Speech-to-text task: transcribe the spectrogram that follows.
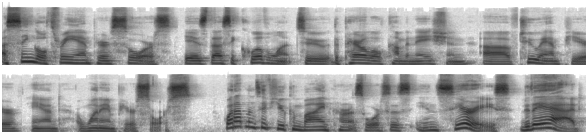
A single 3 ampere source is thus equivalent to the parallel combination of 2 ampere and a 1 ampere source. What happens if you combine current sources in series? Do they add?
